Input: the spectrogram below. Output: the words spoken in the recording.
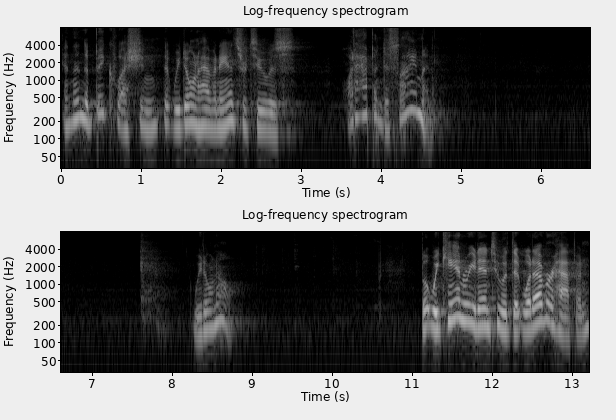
And then the big question that we don't have an answer to is what happened to Simon? We don't know. But we can read into it that whatever happened,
